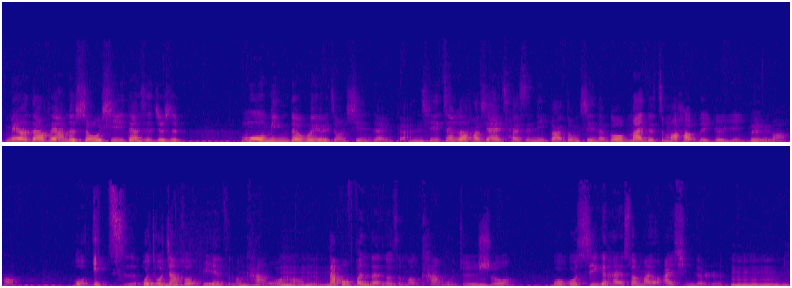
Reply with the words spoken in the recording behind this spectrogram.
没有到非常的熟悉，但是就是莫名的会有一种信任感。其实这个好像也才是你把东西能够卖的这么好的一个原因嘛，哈。我一直我我讲说别人怎么看我好的，大部分的人都怎么看我，就是说我我是一个还算蛮有爱心的人，嗯，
